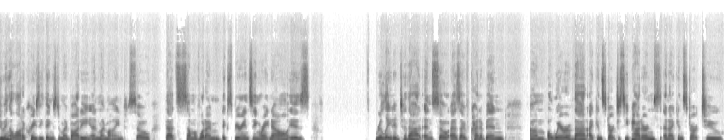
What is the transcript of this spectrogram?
doing a lot of crazy things to my body and my mind. So that's some of what I'm experiencing right now is related to that. And so as I've kind of been um, aware of that, I can start to see patterns and I can start to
